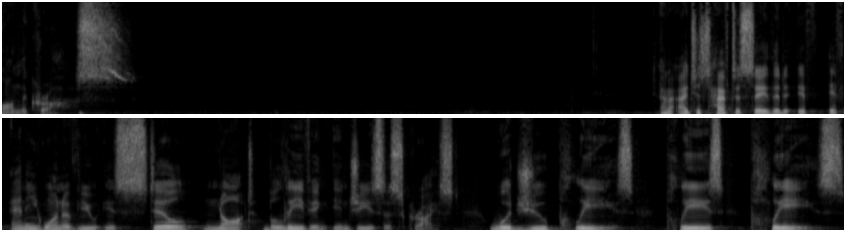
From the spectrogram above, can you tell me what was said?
on the cross. And I just have to say that if, if any one of you is still not believing in Jesus Christ, would you please, please, please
